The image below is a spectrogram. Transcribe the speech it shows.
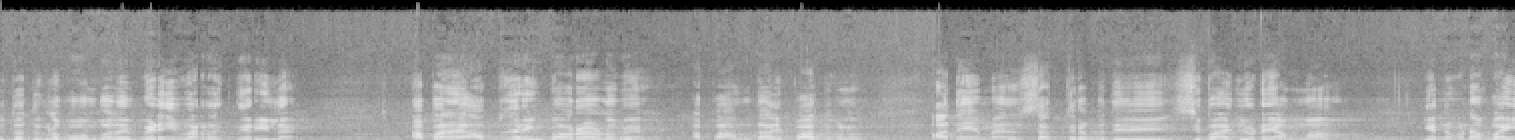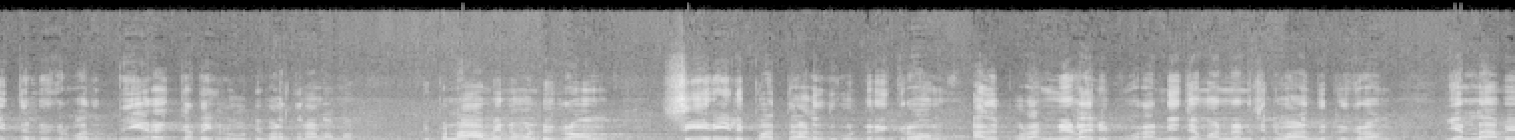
யுத்தத்துக்குள்ளே போகும்போது வெளியே வர்றதுக்கு தெரியல. அப்போ அப்சர்விங் பவர் எவ்வளவு? அப்போ அந்த பார்த்துக்கணும். அதே மாதிரி சத்ரபதி சிவாஜியோடைய அம்மா என்ன பண்ணால் வயிற்றில் இருக்கிற போது வீரக்கதைகளை ஊட்டி வளர்த்தனாலம்மா இப்போ நாம் என்ன பண்ணிருக்கிறோம்? சீரியலை பார்த்து அழுது கொண்டிருக்கிறோம். அது பூரா நிழலி பூரா நிஜமாக நினச்சிட்டு வாழ்ந்துட்டு இருக்கிறோம். எல்லாமே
